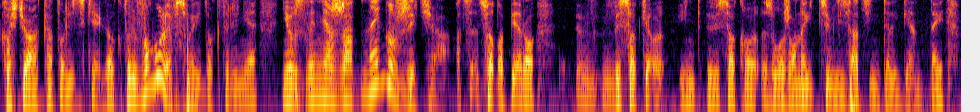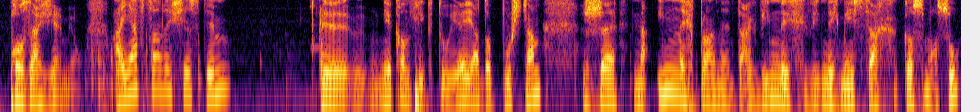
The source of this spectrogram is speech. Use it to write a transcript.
Kościoła katolickiego, który w ogóle w swojej doktrynie nie uwzględnia żadnego życia, a co, dopiero wysoko, in, wysoko złożonej cywilizacji inteligentnej poza Ziemią. A ja wcale się z tym y, nie konfliktuję. Ja dopuszczam, że na innych planetach, w innych, w innych miejscach kosmosu,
